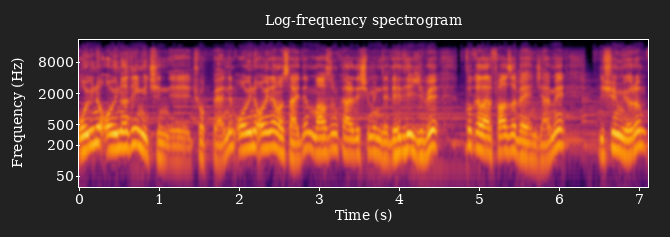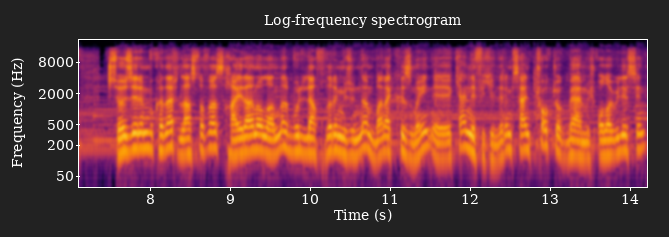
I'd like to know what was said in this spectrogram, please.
oyunu oynadığım için e, çok beğendim. Oyunu oynamasaydım Mazlum kardeşimin de dediği gibi bu kadar fazla beğeneceğimi düşünmüyorum. Sözlerim bu kadar. Last of Us hayranı olanlar bu laflarım yüzünden bana kızmayın. E, kendi fikirlerim. Sen çok çok beğenmiş olabilirsin.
